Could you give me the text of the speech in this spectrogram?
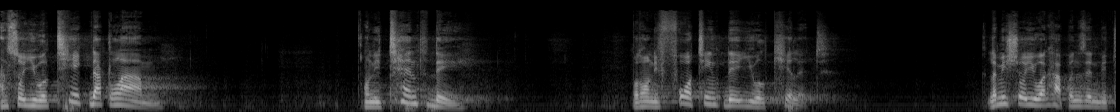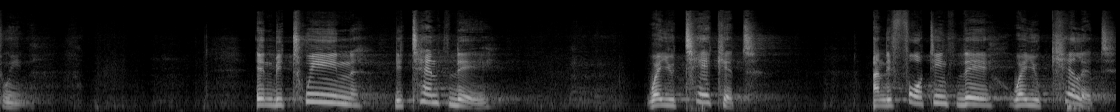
And so you will take that lamb on the 10th day, but on the 14th day, you will kill it. Let me show you what happens in between. In between the 10th day where you take it, and the 14th day where you kill it,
